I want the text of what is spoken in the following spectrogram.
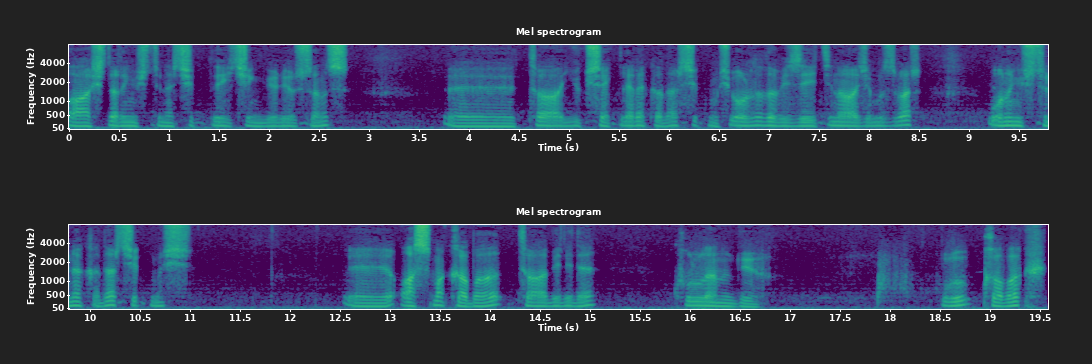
ağaçların üstüne çıktığı için görüyorsanız eee, ta yükseklere kadar çıkmış. Orada da bir zeytin ağacımız var. Onun üstüne kadar çıkmış. Eee, asma kabağı tabiri de kullanılıyor. Bu kabak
